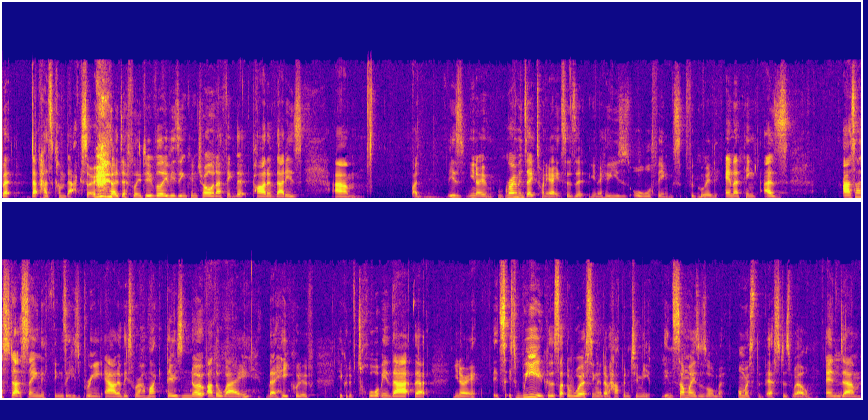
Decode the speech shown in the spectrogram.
but that has come back. So I definitely do believe He's in control, and I think that part of that is. Um, is you know Romans eight twenty eight says that you know he uses all things for good, and I think as as I start seeing the things that he's bringing out of this, where I'm like, there is no other way that he could have he could have taught me that. That you know, it's it's weird because it's like the worst thing that ever happened to me. Mm. In some ways, is almost almost the best as well. And yeah. um,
